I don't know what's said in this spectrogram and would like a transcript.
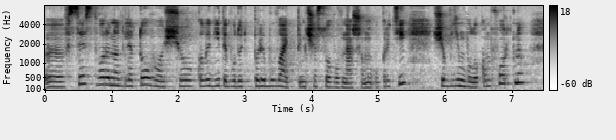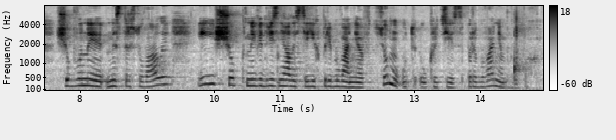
Е, все створено для того, що коли діти будуть перебувати тимчасово в нашому укритті, щоб їм було комфортно, щоб вони не стресували і щоб не відрізнялися їх перебування в цьому укритті з перебуванням в групах.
